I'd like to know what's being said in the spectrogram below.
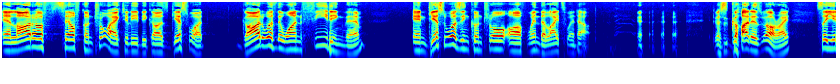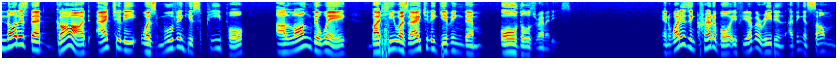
a lot of self control, actually, because guess what? God was the one feeding them, and guess who was in control of when the lights went out? it was God as well, right? So you notice that God actually was moving his people along the way but he was actually giving them all those remedies. And what is incredible, if you ever read in, I think in Psalm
